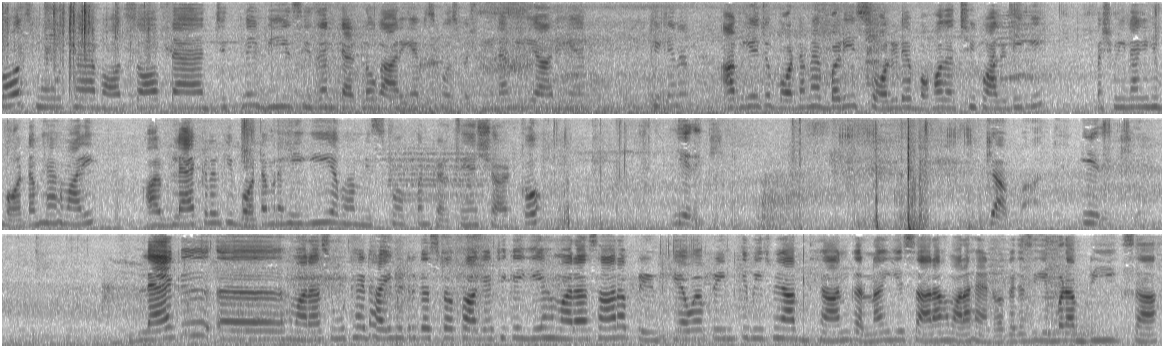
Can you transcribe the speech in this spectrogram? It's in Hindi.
बहुत स्मूथ है, बहुत सॉफ्ट है। जितनी भी सीज़न कैटलॉग आ रही है विस्कोस पश्मीना भी आ रही है। ठीक है ना? अब ये जो बॉटम है, बड़ी सॉलिड है, बहुत अच्छी क्वालिटी की। पश्मीना की ही बॉटम है हमारी। और ब्लैक कलर की बॉटम रहेगी। अब हम इसको ओपन करते हैं शर्ट को। ये देखिए। क्या बात है? ये देखिए। ब्लैक हमारा सूट है, ढाई मीटर का स्टफ़ आ गया, ठीक है? ये हमारा सारा प्रिंट किया हुआ है। प्रिंट के बीच में आप ध्यान करना, ये सारा हमारा हैंडवर्क है। जैसे ये बड़ा ब्रीक सा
